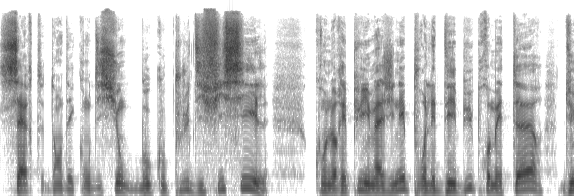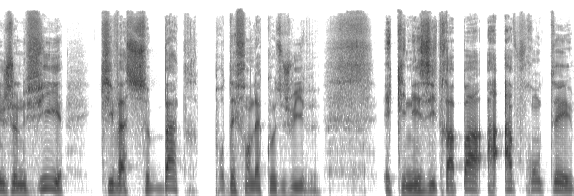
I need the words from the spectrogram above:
certes dans des conditions beaucoup plus difficiles qu'on aurait pu imaginer pour les débuts prometteurs d'une jeune fille qui va se battre pour défendre la cause juive et qui n'hésitera pas à affronter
